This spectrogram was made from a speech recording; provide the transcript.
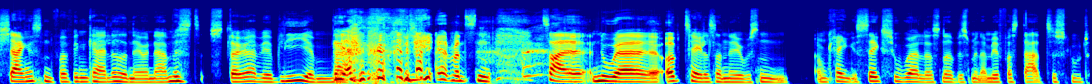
chancen for at finde kærligheden er jo nærmest større ved at blive hjemme. Ja. Fordi at man sådan, tager, nu er optagelserne jo sådan omkring seks uger eller sådan noget, hvis man er med fra start til slut.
